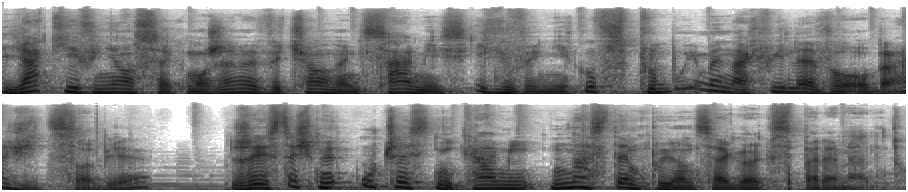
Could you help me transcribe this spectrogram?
jaki wniosek możemy wyciągnąć sami z ich wyników, spróbujmy na chwilę wyobrazić sobie, że jesteśmy uczestnikami następującego eksperymentu.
